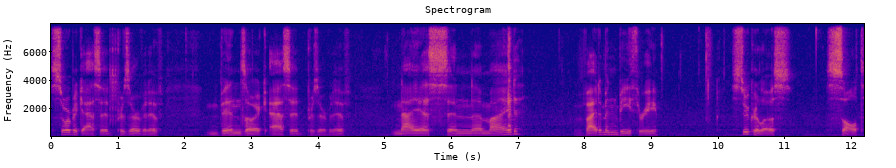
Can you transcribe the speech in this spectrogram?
sorbic acid, preservative, benzoic acid, preservative, niacinamide, vitamin B3, sucralose, salt,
